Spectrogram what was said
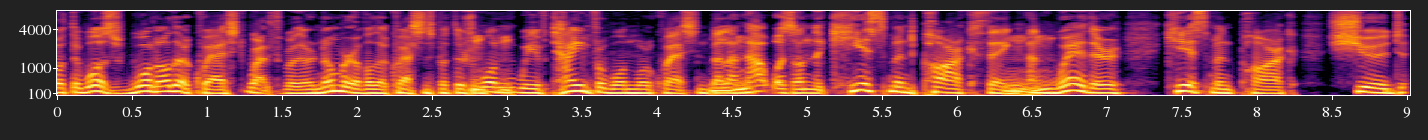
But there was one other question. Well, there were a number of other questions, but there's one. We have time for one more question, Bill, mm-hmm. and that was on the Casement Park thing mm-hmm. and whether Casement Park should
